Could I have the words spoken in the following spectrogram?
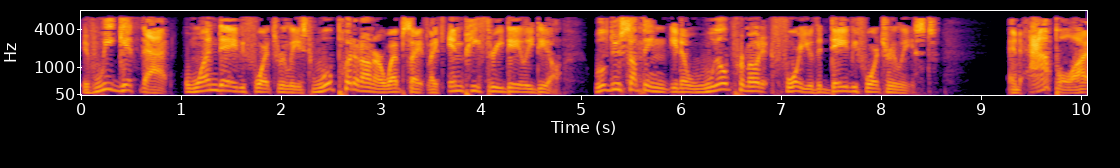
if we get that one day before it's released, we'll put it on our website like MP3 Daily Deal. We'll do something, you know, we'll promote it for you the day before it's released. And Apple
